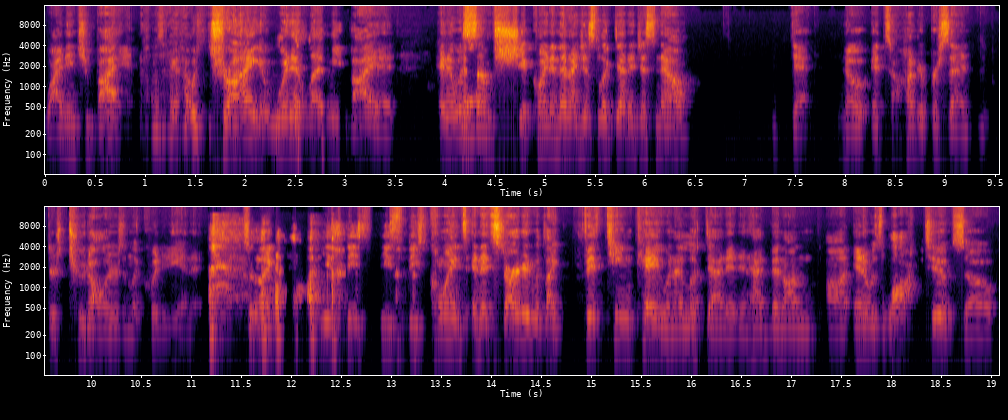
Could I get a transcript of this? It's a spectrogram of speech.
"Why didn't you buy it?" I was like, "I was trying. It wouldn't let me buy it." And it was yeah. some shit coin. And then I just looked at it just now, dead. No, it's hundred percent. There's two dollars in liquidity in it. So like these, these these these coins, and it started with like 15k when I looked at it and had been on on, and it was locked too. So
